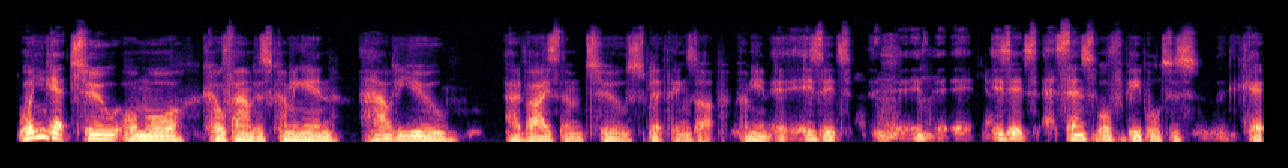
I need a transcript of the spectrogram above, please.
when you get two or more co founders coming in, how do you advise them to split things up? I mean, is it is it sensible for people to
